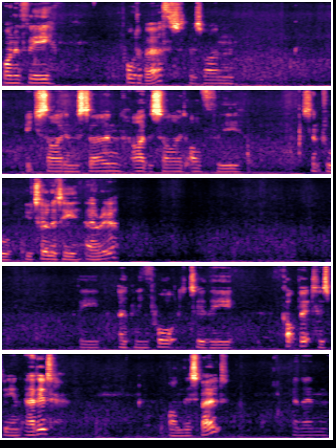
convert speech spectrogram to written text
one of the quarter berths. There's one each side in the stern, either side of the central utility area. The opening port to the cockpit has been added on this boat and then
